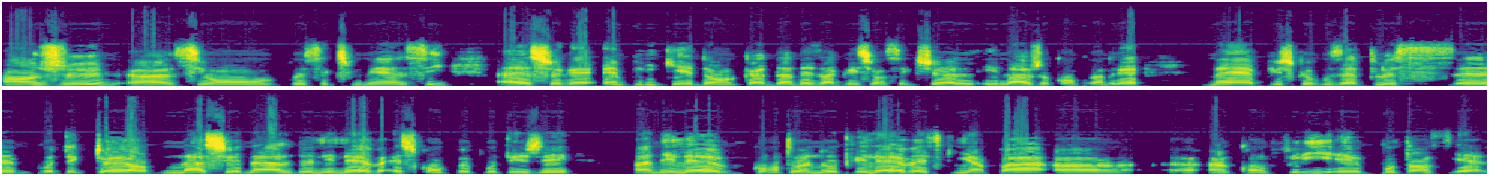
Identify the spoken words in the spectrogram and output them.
en jeu, si on peut s'exprimer ainsi, serait impliqué donc dans des agressions sexuelles. Et là, je comprendrais. Mais puisque vous êtes le euh, protecteur national de l'élève, est-ce qu'on peut protéger un élève contre un autre élève? Est-ce qu'il n'y a pas un, conflit potentiel?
